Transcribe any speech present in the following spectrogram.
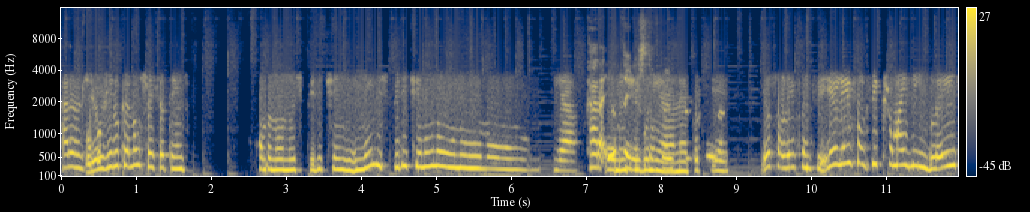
Cara, eu juro que eu não sei se eu tenho no, no Spirit, nem no Spirit, nem no. no, no yeah. Cara, Eu eu não tenho isso né? Porque eu só leio fanfiction. Eu leio fanfiction mais em inglês,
